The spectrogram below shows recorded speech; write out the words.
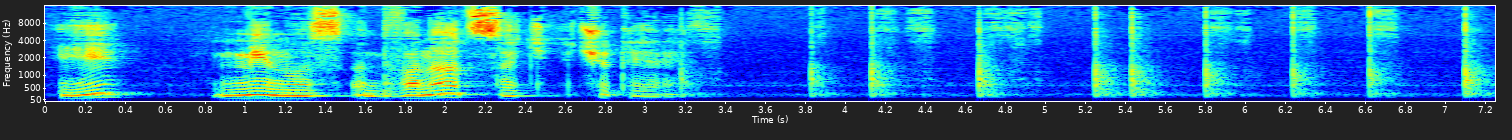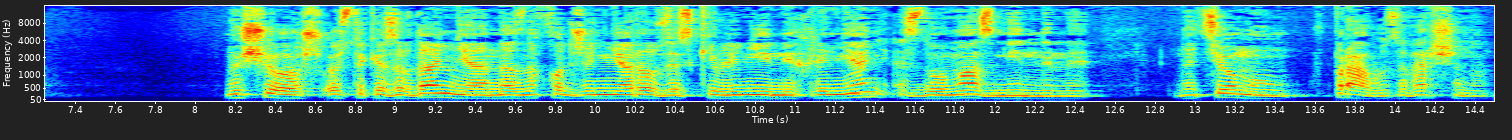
І мінус 12, 4. Ну що ж, ось таке завдання на знаходження розв'язків лінійних рівнянь з двома змінними. На цьому вправу завершено.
